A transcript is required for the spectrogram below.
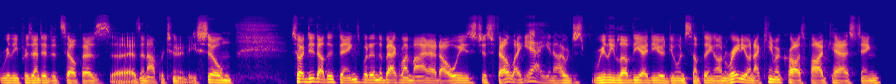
really presented itself as uh, as an opportunity. So so I did other things, but in the back of my mind, I'd always just felt like, yeah, you know, I would just really love the idea of doing something on radio. And I came across podcasting,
